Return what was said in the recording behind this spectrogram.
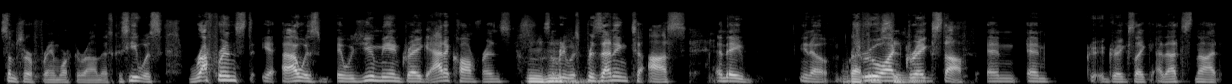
some sort of framework around this because he was referenced i was it was you me and greg at a conference mm-hmm. somebody was presenting to us and they you know References. drew on greg stuff and and Greg's like, that's not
